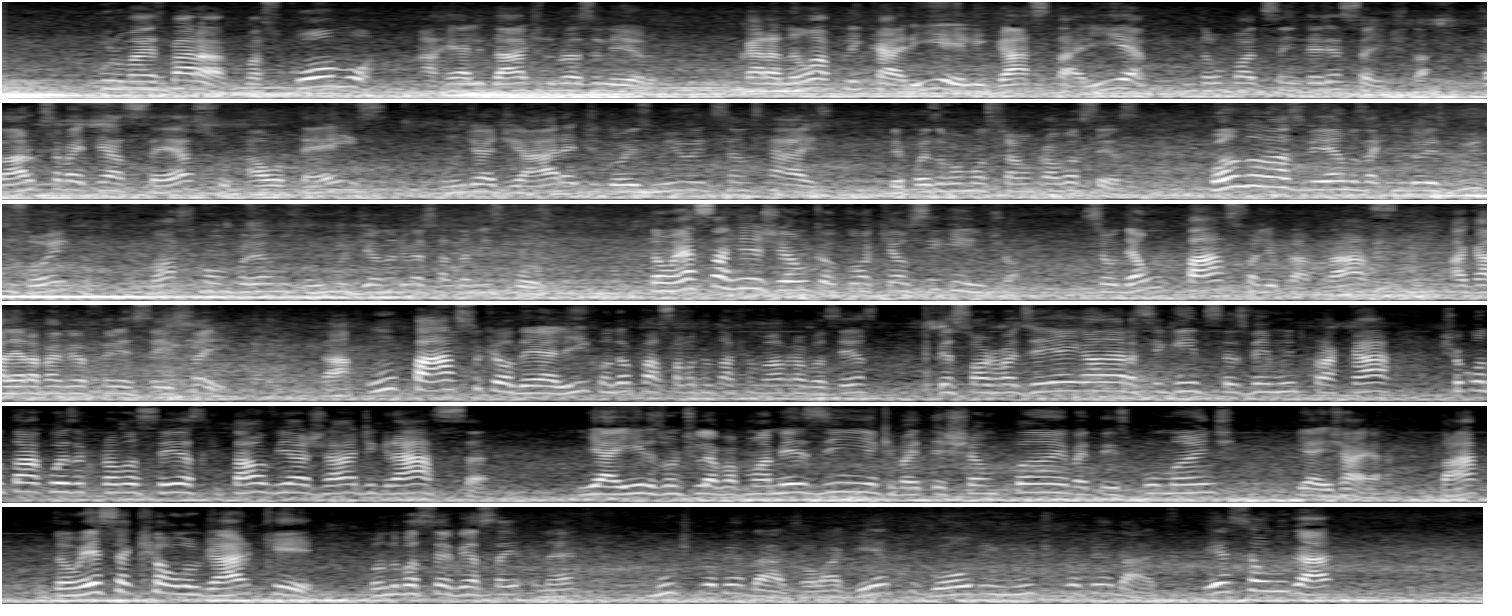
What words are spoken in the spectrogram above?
por mais barato. Mas como a realidade do brasileiro, o cara não aplicaria, ele gastaria, então pode ser interessante, tá? Claro que você vai ter acesso a hotéis onde a diária é de R$ 2.800. Depois eu vou mostrar um para vocês. Quando nós viemos aqui em 2018, nós compramos um no dia do aniversário da minha esposa. Então essa região que eu tô aqui é o seguinte, ó. Se eu der um passo ali para trás, a galera vai me oferecer isso aí. Tá? Um passo que eu dei ali, quando eu passar para tentar filmar para vocês, o pessoal já vai dizer: "E aí, galera, seguinte, vocês vêm muito para cá, deixa eu contar uma coisa aqui para vocês, que tal viajar de graça?" E aí eles vão te levar para uma mesinha que vai ter champanhe, vai ter espumante, e aí já era, tá? Então esse aqui é o lugar que quando você vê essa, né, multipropriedades, o Lagueto Golden multipropriedades. Esse é o lugar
